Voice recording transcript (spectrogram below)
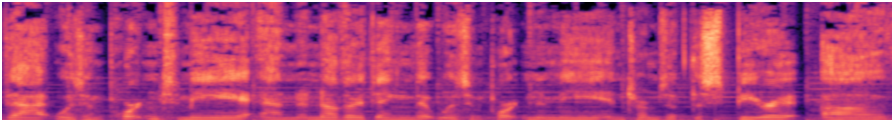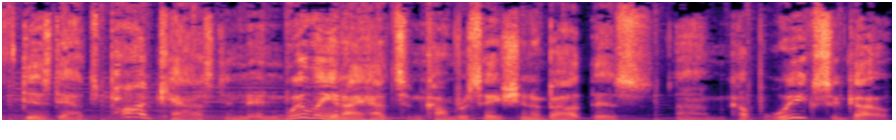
that was important to me, and another thing that was important to me in terms of the spirit of DISDad's podcast, and, and Willie and I had some conversation about this um, a couple weeks ago,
